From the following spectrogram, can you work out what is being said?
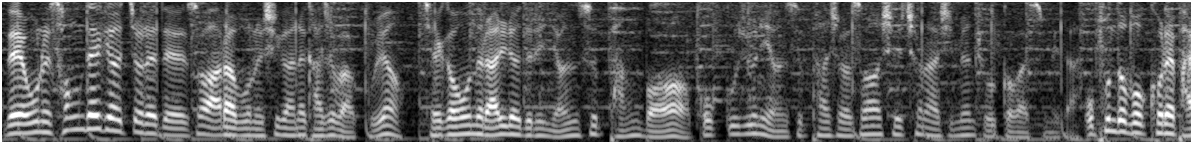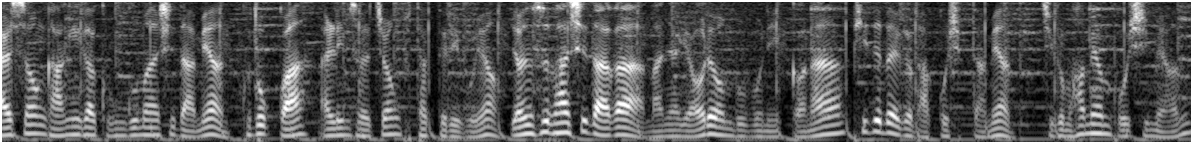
네, 오늘 성대결절에 대해서 알아보는 시간을 가져봤고요. 제가 오늘 알려드린 연습 방법 꼭 꾸준히 연습하셔서 실천하시면 좋을 것 같습니다. 오픈 더 보컬의 발성 강의가 궁금하시다면 구독과 알림 설정 부탁드리고요. 연습하시다가 만약에 어려운 부분이 있거나 피드백을 받고 싶다면 지금 화면 보시면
